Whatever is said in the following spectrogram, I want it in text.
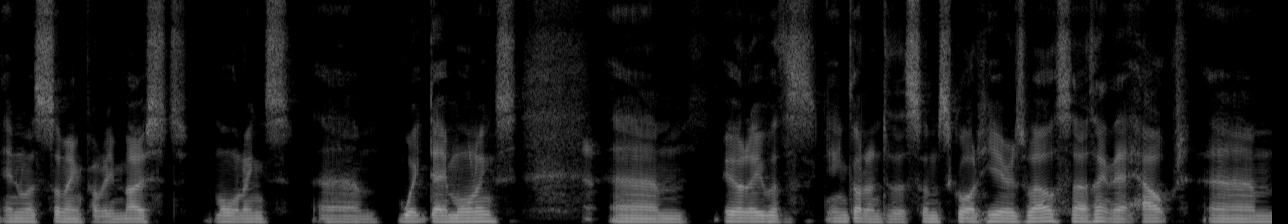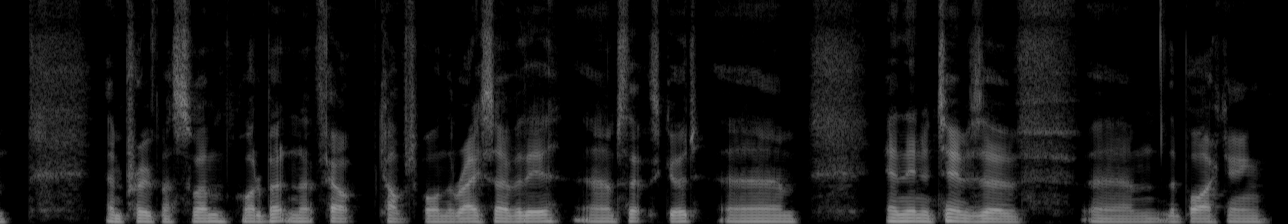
and was swimming probably most mornings, um, weekday mornings, um, early with and got into the swim squad here as well. So I think that helped um, improve my swim quite a bit and it felt comfortable in the race over there. Um, so that was good. And then in terms of um, the biking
